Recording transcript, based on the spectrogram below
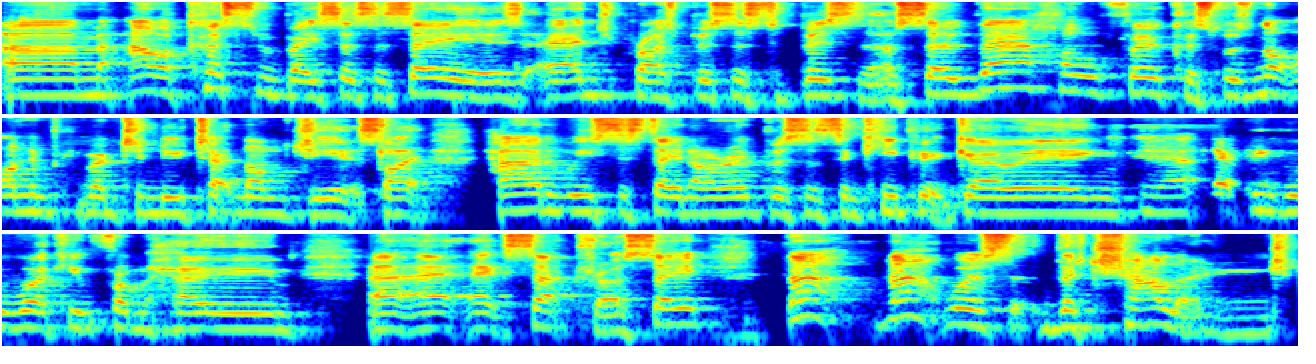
Um, our customer base, as I say, is enterprise business to business. So their whole focus was not on implementing new technology. It's like how do we sustain our own business and keep it going. Yeah get people working from home, uh, uh etc. So that that was the challenge.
